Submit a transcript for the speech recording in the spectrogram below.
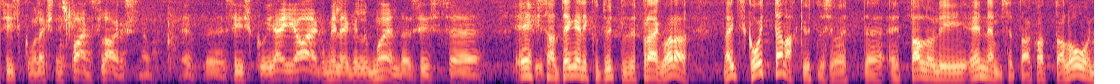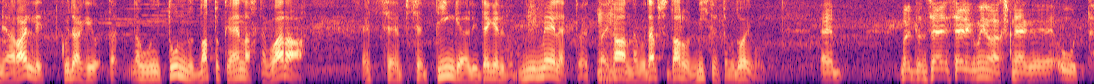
siis, kui ma läksin Hispaaniasse laagrisse nagu, et äh, siis, kui jäi aega millegile mõelda, siis. ehk siis... sa tegelikult ütled, et praegu ära, näiteks ka Ott Tänak ütles ju, et, et tal oli ennem seda Kataloonia rallit kuidagi ta, nagu ei tundnud natuke ennast nagu ära. et see, see pinge oli tegelikult nii meeletu, et ta mm -hmm. ei saanud nagu täpselt aru, mis nüüd nagu toimub ma ütlen, see, see oli ka minu jaoks midagi uut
